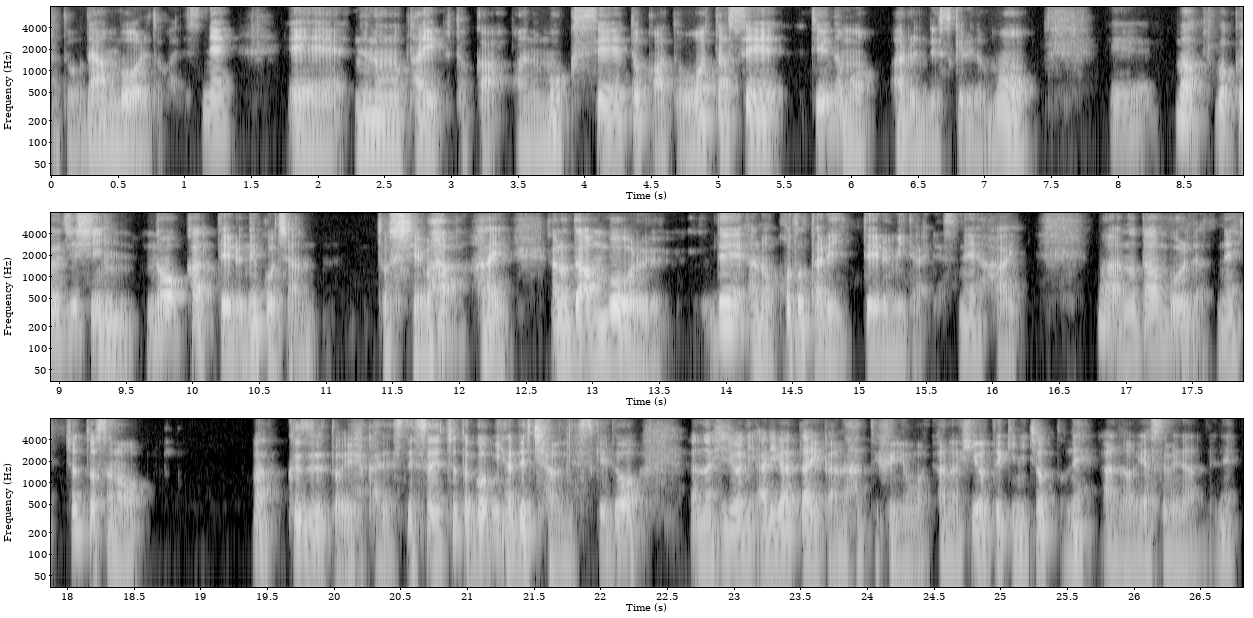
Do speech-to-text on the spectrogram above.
あと、段ボールとかですね。えー布のタイプとか、あの、木製とか、あと、お綿製っていうのもあるんですけれども、え、まあ、僕自身の飼っている猫ちゃんとしては、はい、あの、段ボールで、あの、こと足りているみたいですね。はい。まあ、あの、段ボールだとね、ちょっとその、まあ、クズというかですね、それちょっとゴミが出ちゃうんですけど、あの、非常にありがたいかなっていうふうに思う。あの、費用的にちょっとね、あの、安めなんでね。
